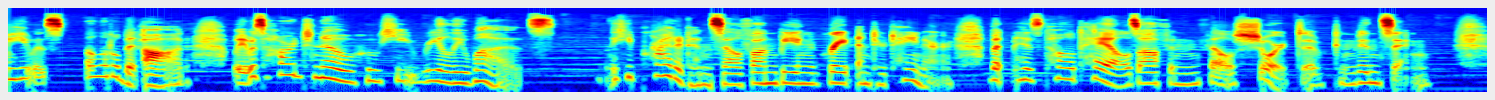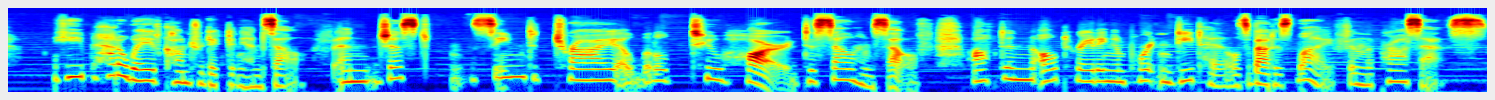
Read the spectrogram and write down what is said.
He was a little bit odd. It was hard to know who he really was. He prided himself on being a great entertainer, but his tall tales often fell short of convincing. He had a way of contradicting himself and just seemed to try a little too hard to sell himself, often altering important details about his life in the process.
